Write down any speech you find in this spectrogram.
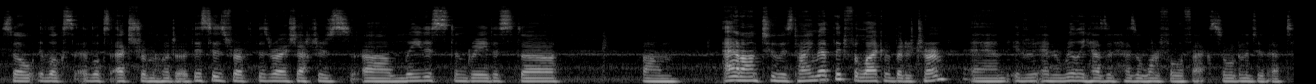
So it looks it looks extra mehudar. This is this is Rav uh, latest and greatest uh, um, add on to his tying method, for lack of a better term, and it and it really has a has a wonderful effect. So we're going to do that.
